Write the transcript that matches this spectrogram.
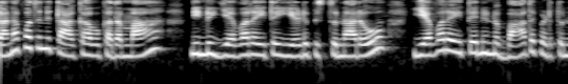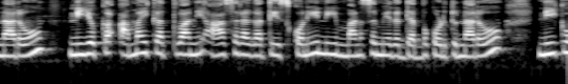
గణపతిని తాకావు కదమ్మా. నిన్ను ఎవరైతే ఏడిపిస్తున్నారో ఎవరైతే నిన్ను బాధ పెడుతున్నారో నీ యొక్క అమాయకత్వాన్ని ఆసరాగా తీసుకొని నీ మనసు మీద దెబ్బ కొడుతున్నారో నీకు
